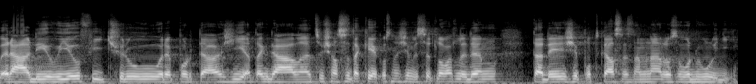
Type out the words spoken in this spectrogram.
rádiového featureu, reportáží a tak dále, což já se taky jako snažím vysvětlovat lidem tady, že podcast neznamená rozhovor dvou lidí.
